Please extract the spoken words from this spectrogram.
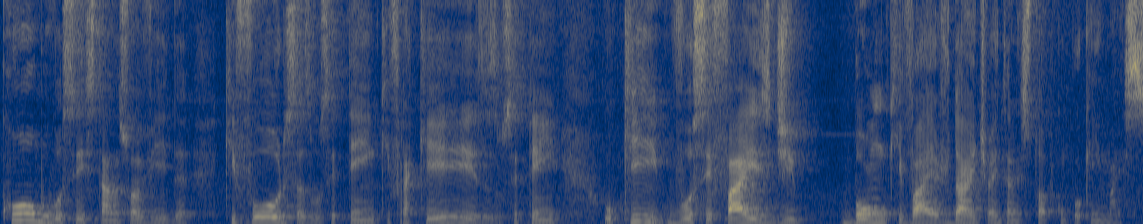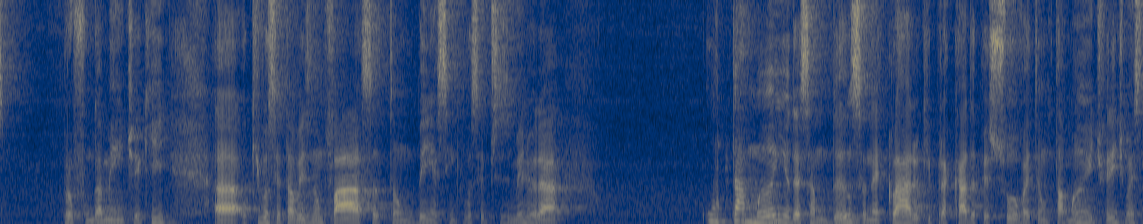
como você está na sua vida, que forças você tem, que fraquezas você tem, o que você faz de bom que vai ajudar. A gente vai entrar nesse tópico um pouquinho mais profundamente aqui. Uh, o que você talvez não faça tão bem assim que você precisa melhorar o tamanho dessa mudança, né? Claro que para cada pessoa vai ter um tamanho diferente, mas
